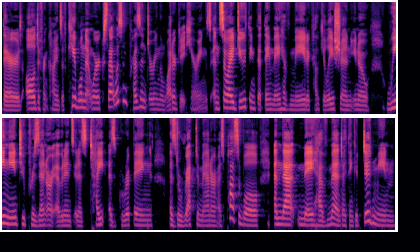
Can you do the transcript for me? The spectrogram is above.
there's all different kinds of cable networks that wasn't present during the watergate hearings. And so i do think that they may have made a calculation you know we need to present our evidence in as tight as gripping as direct a manner as possible. And that may have meant i think it did mean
